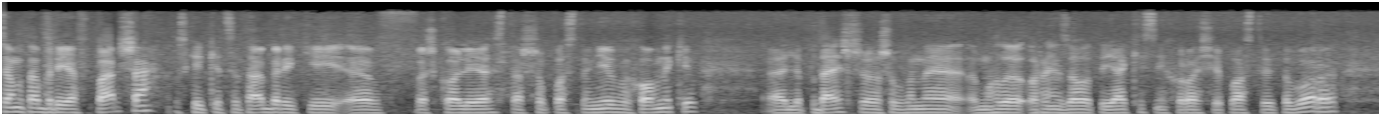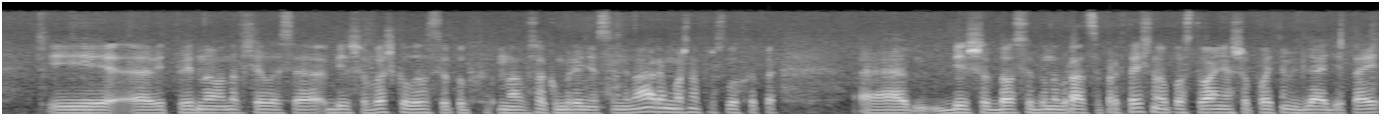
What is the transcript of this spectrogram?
цьому таборі я вперше, оскільки це табір, який е, в школі старшопластунів, виховників е, для подальшого, щоб вони могли організовувати якісні, хороші пластові табори. І е, відповідно навчилися більше вишколилися тут на високому рівні семінари можна прослухати. Більше досвіду набратися практичного пластування, щоб потім для дітей,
